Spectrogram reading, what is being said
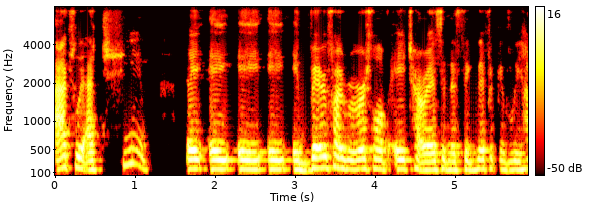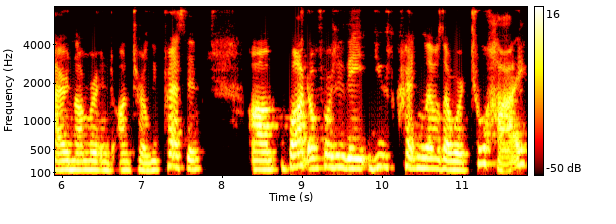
actually achieved a, a, a, a, verified reversal of HRS in a significantly higher number in, on terlipressin. Um, but unfortunately, they used creatinine levels that were too high.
